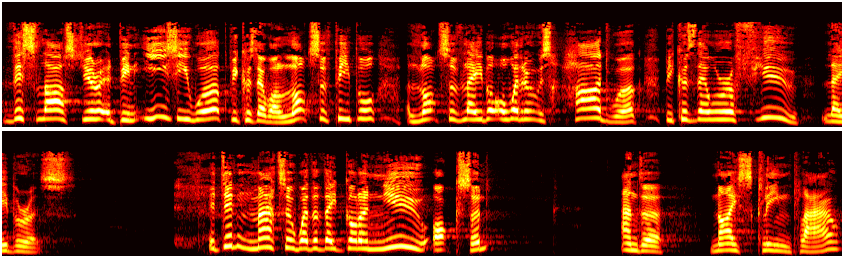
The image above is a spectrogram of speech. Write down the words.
this last year it had been easy work because there were lots of people, lots of labor, or whether it was hard work because there were a few laborers. It didn't matter whether they'd got a new oxen and a nice clean plough,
